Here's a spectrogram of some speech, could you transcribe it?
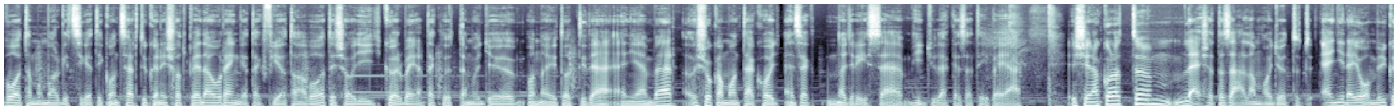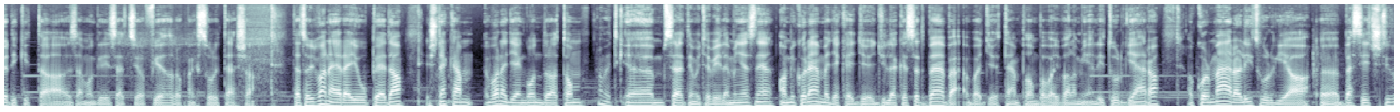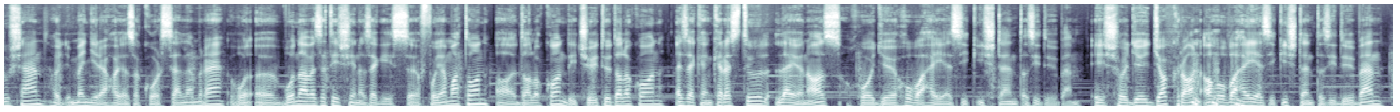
Voltam a Margit szigeti koncertükön, és ott például rengeteg fiatal volt, és ahogy így körbe érdeklődtem, hogy honnan jutott ide ennyi ember, sokan mondták, hogy ezek nagy része hídgyülekezetébe jár. És én akkor ott leesett az állam, hogy ott ennyire jól működik itt az evangelizáció, a fiatalok megszólítása. Tehát, hogy van erre jó példa, és nekem van egy ilyen gondolatom, amit ö, szeretném, hogyha véleményeznél, amikor elmegyek egy gyülekezetbe, vagy templomba, vagy valamilyen liturgiára, akkor már a liturgia beszédstílusán, hogy mennyire haj az a korszellemre, vonalvezetésén az egész folyamaton, a dalokon, dicsőítő dalokon, ezeken keresztül lejön az, hogy hova helyezik Istent az időben. És hogy gyakran, ahova helyezik Istent az időben,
